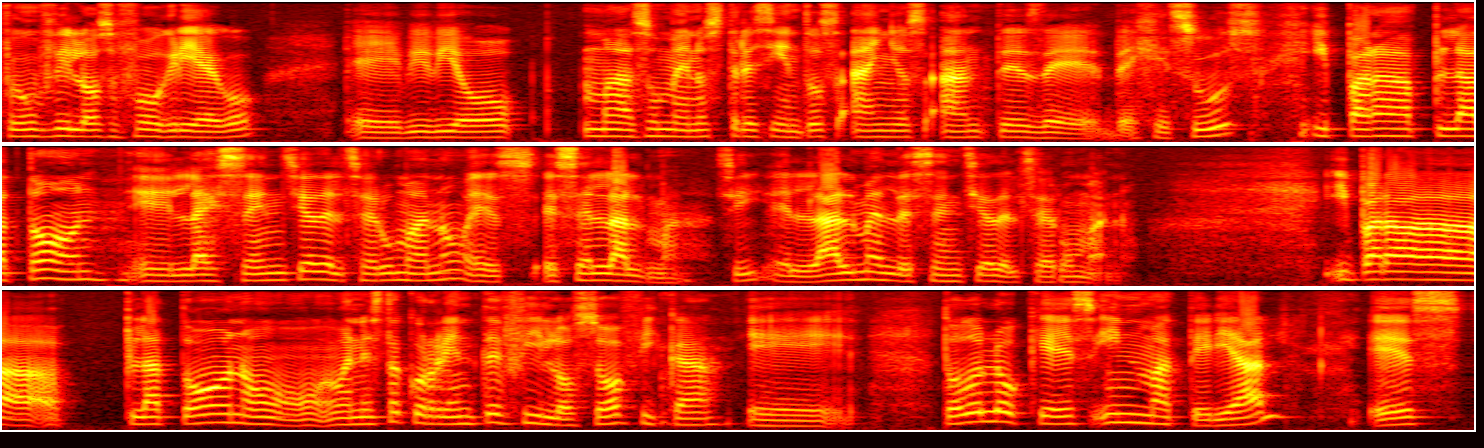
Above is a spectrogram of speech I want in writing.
fue un filósofo griego, vivió más o menos 300 años antes de, Jesús. Y para Platón, la esencia del ser humano es, es el alma, ¿sí? El alma es la esencia del ser humano. Y para Platón o, en esta corriente filosófica, eh, todo lo que es inmaterial es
